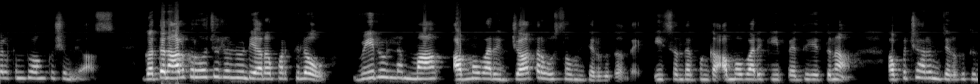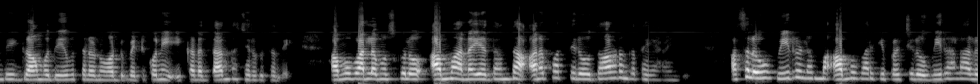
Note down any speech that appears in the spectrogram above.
వెల్కమ్ టు అంకుశం న్యూస్. గత నాలుగు రోజుల నుండి అనపర్తిలో వీరుళ్ళమ్మ అమ్మవారి జాతర ఉత్సవం జరుగుతుంది. ఈ సందర్భంగా అమ్మవారికి పెద్ద ఎత్తున అపచారం జరుగుతుంది. గ్రామ దేవతలను అడ్డు పెట్టుకుని ఇక్కడ దంత జరుగుతుంది. అమ్మవార్ల ముసుగులో అమ్మ అన్నయ్య దంత అనపర్తిలో దారుణంగా తయారైంది. అసలు వీరులమ్మ అమ్మవారికి ప్రజలు విరాళాల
